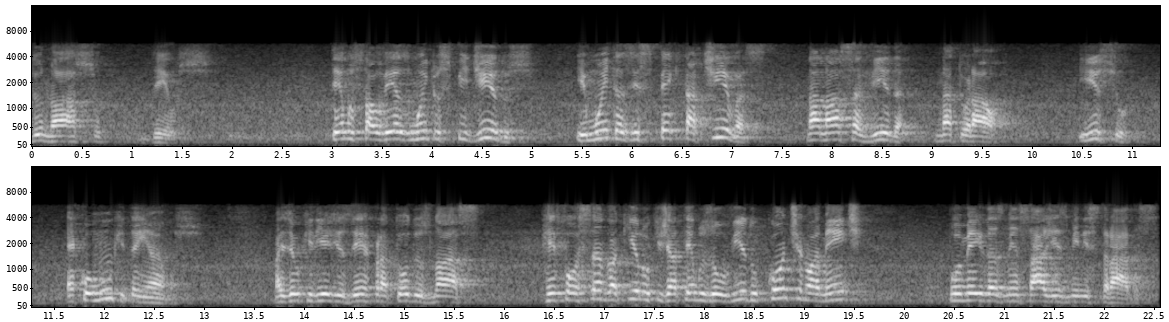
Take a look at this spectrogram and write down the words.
do nosso Deus. Temos talvez muitos pedidos e muitas expectativas na nossa vida natural. Isso é comum que tenhamos. Mas eu queria dizer para todos nós, reforçando aquilo que já temos ouvido continuamente por meio das mensagens ministradas.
